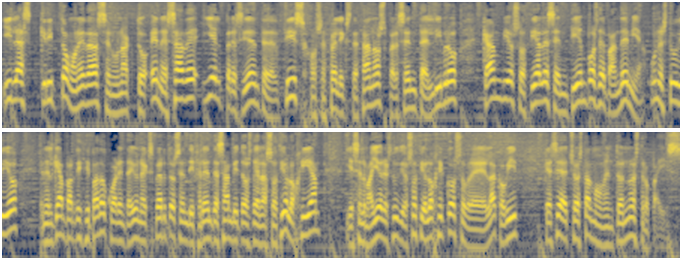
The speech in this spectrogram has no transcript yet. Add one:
y las criptomonedas en un acto en ESADE y el presidente del CIS, José Félix Tezanos, presenta el libro Cambios sociales en tiempos de pandemia, un estudio en el que han participado 41 expertos en diferentes ámbitos de la sociología y es el mayor estudio sociológico sobre la COVID que se ha hecho hasta el momento en nuestro país.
